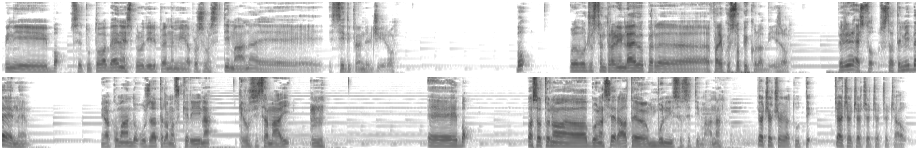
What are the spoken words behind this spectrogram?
Quindi, boh, se tutto va bene, spero di riprendermi la prossima settimana e si riprende il giro. Boh, volevo giusto entrare in live per uh, fare questo piccolo avviso. Per il resto, statemi bene, mi raccomando, usate la mascherina, che non si sa mai. Mm. E boh, passate una buona serata e un buon inizio settimana. Ciao ciao ciao a tutti. Ciao ciao ciao ciao ciao ciao.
